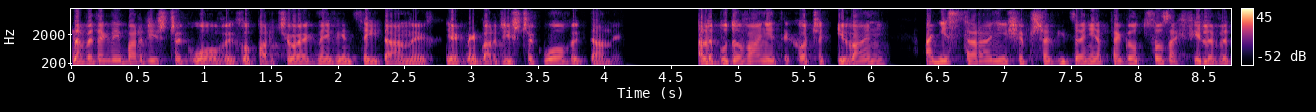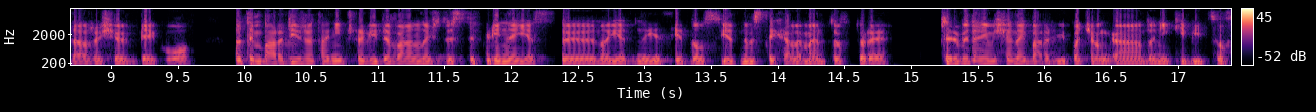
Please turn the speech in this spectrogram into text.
nawet jak najbardziej szczegółowych, w oparciu o jak najwięcej danych, jak najbardziej szczegółowych danych, ale budowanie tych oczekiwań, a nie staranie się przewidzenia tego, co za chwilę wydarzy się w biegu, no tym bardziej, że ta nieprzewidywalność dyscypliny jest, y, no jedno, jest jedną z, jednym z tych elementów, które który wydaje mi się najbardziej pociąga do niekibiców.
